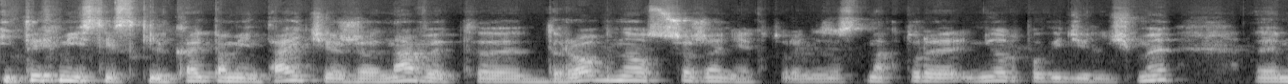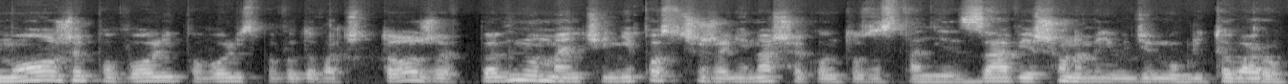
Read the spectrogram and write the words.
I tych miejsc jest kilka i pamiętajcie, że nawet e, drobne ostrzeżenie, które nie, na które nie odpowiedzieliśmy, e, może powoli, powoli spowodować to, że w pewnym momencie niepostrzeżenie nasze konto zostanie zawieszone, my nie będziemy mogli towaru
